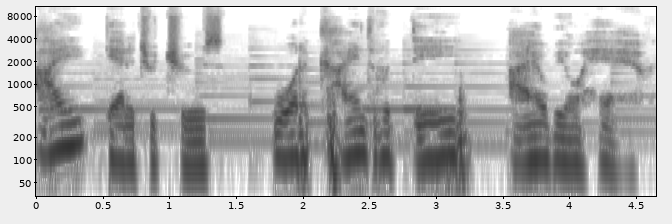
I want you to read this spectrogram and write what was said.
I get to choose what kind of day I will have.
